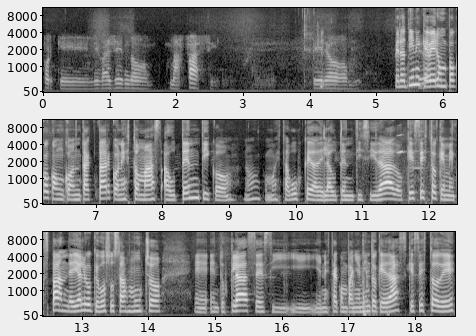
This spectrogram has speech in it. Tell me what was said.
porque le va yendo más fácil. Pero... Pero tiene que ver un poco con contactar con esto más auténtico, ¿no? Como esta búsqueda de la autenticidad o qué es esto que me expande. Hay algo que vos usás mucho eh, en tus clases y, en este acompañamiento que das, que es esto de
